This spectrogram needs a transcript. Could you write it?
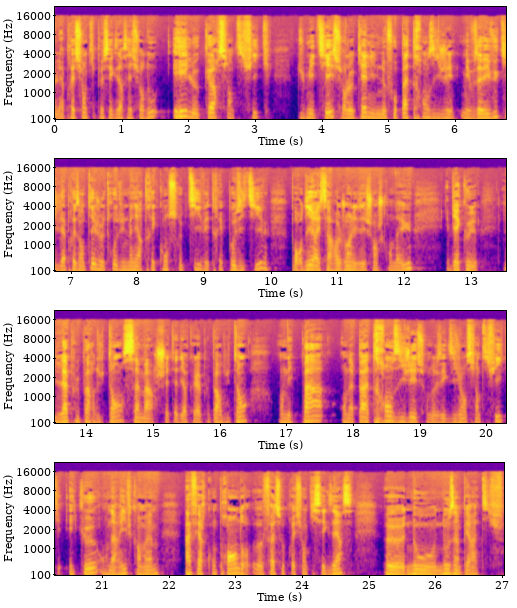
la pression qui peut s'exercer sur nous et le cœur scientifique du métier sur lequel il ne faut pas transiger. Mais vous avez vu qu'il l'a présenté, je trouve, d'une manière très constructive et très positive pour dire, et ça rejoint les échanges qu'on a eus, eh bien que la plupart du temps, ça marche. C'est-à-dire que la plupart du temps, on n'est pas on n'a pas à transiger sur nos exigences scientifiques et qu'on arrive quand même à faire comprendre, euh, face aux pressions qui s'exercent, euh, nos, impératifs.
